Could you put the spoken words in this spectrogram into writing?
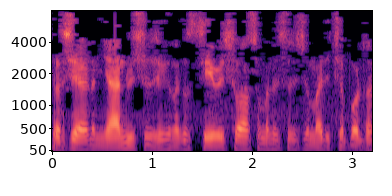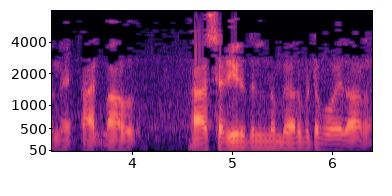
തീർച്ചയായിട്ടും ഞാൻ വിശ്വസിക്കുന്ന ക്രിസ്തീയ വിശ്വാസം അനുസരിച്ച് മരിച്ചപ്പോൾ തന്നെ ആത്മാവ് ആ ശരീരത്തിൽ നിന്നും വേർപെട്ട് പോയതാണ്.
